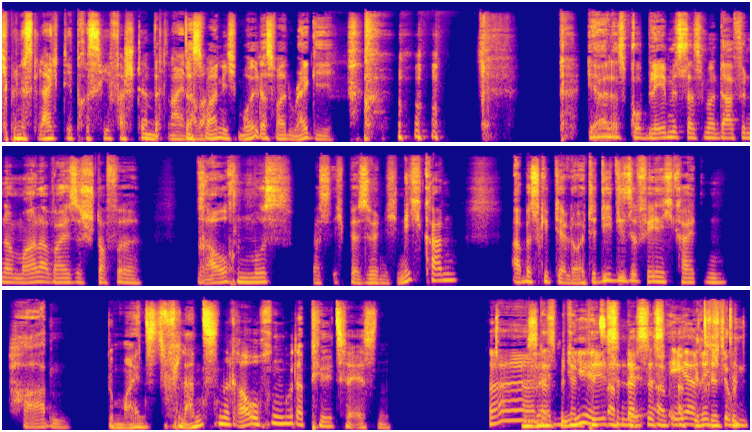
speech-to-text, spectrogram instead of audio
Ich bin jetzt leicht depressiv verstimmt. Nein, Das aber war nicht Moll, das war Reggae. Ja, das Problem ist, dass man dafür normalerweise Stoffe rauchen muss, was ich persönlich nicht kann. Aber es gibt ja Leute, die diese Fähigkeiten haben. Du meinst Pflanzen rauchen oder Pilze essen? Ah, Seid das mit den Pilzen, das ist ab- eher? Richtung,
